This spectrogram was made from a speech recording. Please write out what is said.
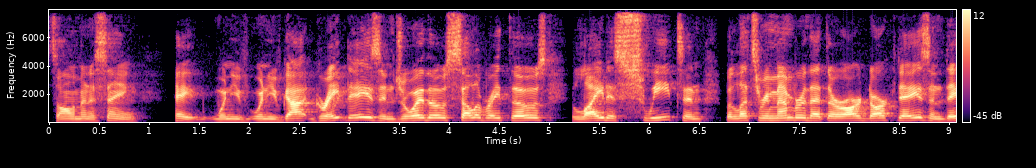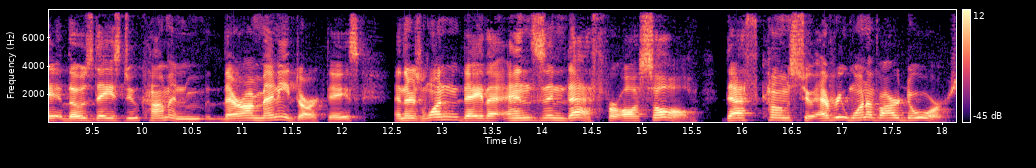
Solomon is saying, hey, when you've, when you've got great days, enjoy those, celebrate those. Light is sweet, and, but let's remember that there are dark days, and day, those days do come, and there are many dark days. And there's one day that ends in death for us all. Death comes to every one of our doors.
